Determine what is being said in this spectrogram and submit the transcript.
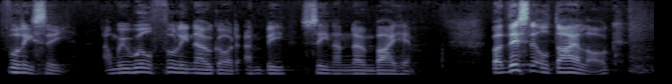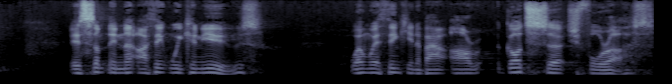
fully see and we will fully know God and be seen and known by Him. But this little dialogue is something that I think we can use when we're thinking about our God's search for us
